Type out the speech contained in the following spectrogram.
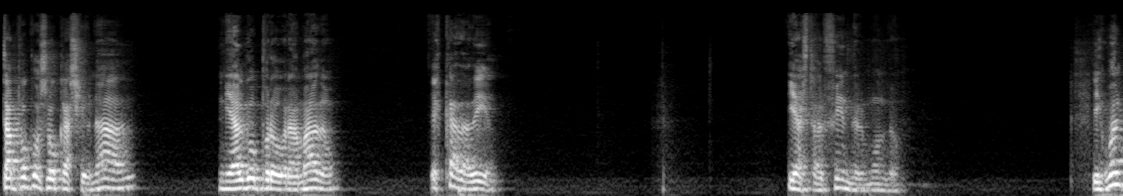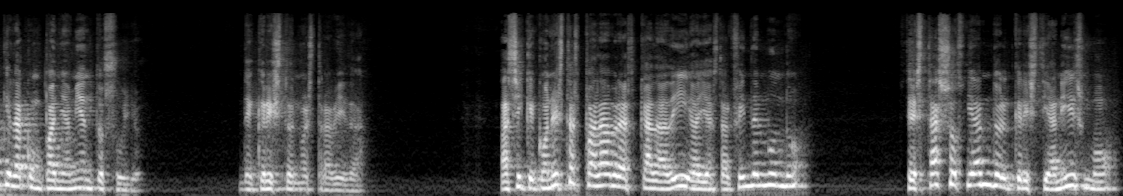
Tampoco es ocasional, ni algo programado. Es cada día y hasta el fin del mundo. Igual que el acompañamiento suyo de Cristo en nuestra vida. Así que con estas palabras cada día y hasta el fin del mundo, se está asociando el cristianismo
